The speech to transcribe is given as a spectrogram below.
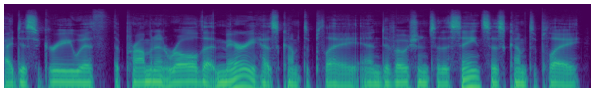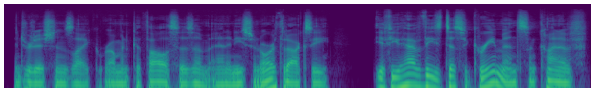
I disagree with the prominent role that Mary has come to play and devotion to the saints has come to play in traditions like Roman Catholicism and in Eastern Orthodoxy. If you have these disagreements and kind of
